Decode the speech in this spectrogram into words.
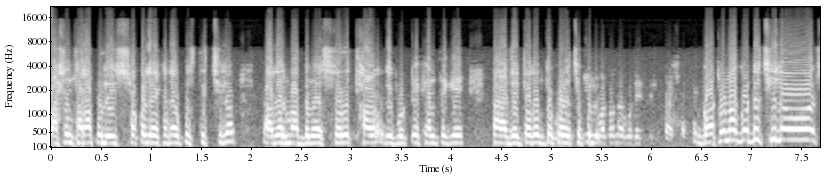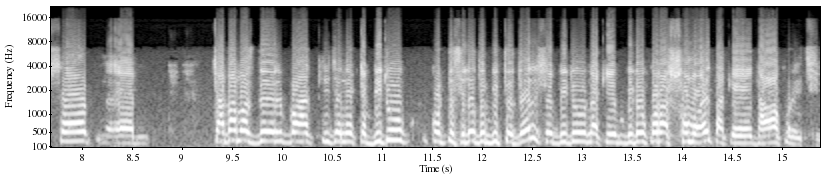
বাসন থানা পুলিশ সকলে এখানে উপস্থিত ছিল। তাদের মাধ্যমে সরুথা রিপোর্ট এখান থেকে তারা যে তদন্ত করেছে পুলিশ ঘটনা ঘটেছিল সে চাঁদাবাজদের বা কি যেন একটা ভিডিও করতেছিল দুর্বৃত্তদের সে ভিডিও নাকি ভিডিও করার সময় তাকে ধাওয়া করেছিল।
